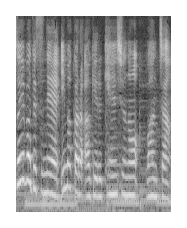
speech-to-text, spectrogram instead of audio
例えばですね今から挙げる犬種のワンちゃん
